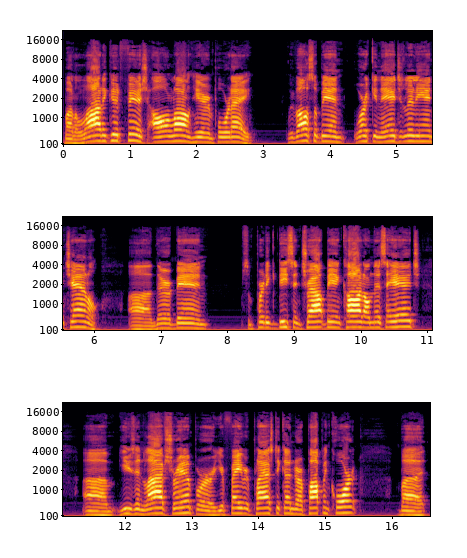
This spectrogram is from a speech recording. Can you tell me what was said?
But a lot of good fish all along here in Port A. We've also been working the edge of Lydia Ann Channel. Uh, there have been some pretty decent trout being caught on this edge um, using live shrimp or your favorite plastic under a popping cork, but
